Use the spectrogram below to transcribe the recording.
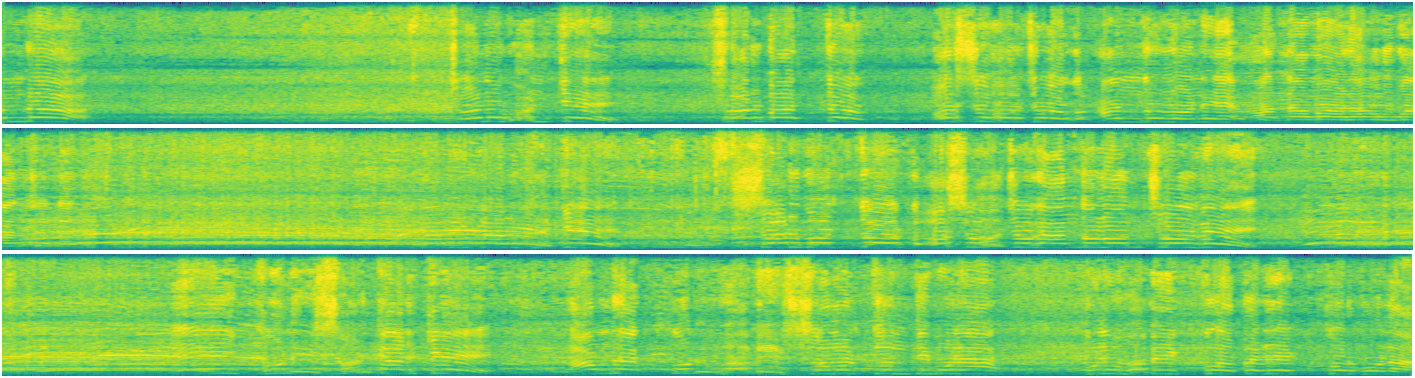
আমরা জনগণকে সর্বাত্মক অসহযোগ আন্দোলনে নামার আহ্বান জানাচ্ছি। থেকে সর্বাত্মক অসহযোগ আন্দোলন চলবে। এই খুনি সরকারকে আমরা কোনোভাবে সমর্থন দিব না কোনোভাবে কোঅপারেট করব না।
